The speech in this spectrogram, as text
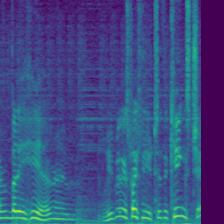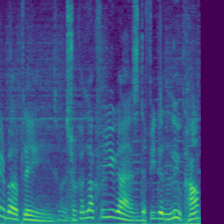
everybody here, uh, we've been expecting you to the King's Chamber, please. Well, stroke of luck for you guys. Defeated Luke, huh?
